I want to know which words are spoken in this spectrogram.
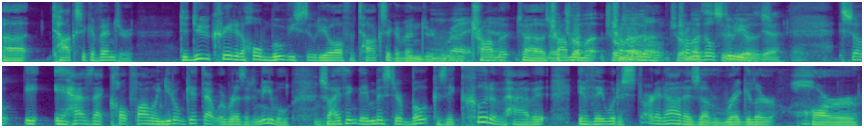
uh, Toxic Avenger. The dude created a whole movie studio off of Toxic Avenger. Right, Troma, yeah. uh, No, Troma, Troma- Troma- Tromaville, Troma Tromaville Studios, Studios. yeah. So it, it has that cult following. You don't get that with Resident Evil. So I think they missed their boat because they could have have it if they would have started out as a regular horror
